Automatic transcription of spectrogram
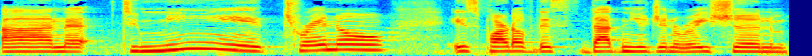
And uh, to me, Trueno is part of this that new generation.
